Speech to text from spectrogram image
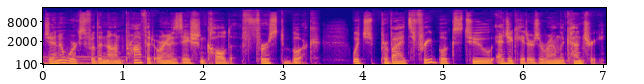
Jenna works for the nonprofit organization called First Book, which provides free books to educators around the country.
